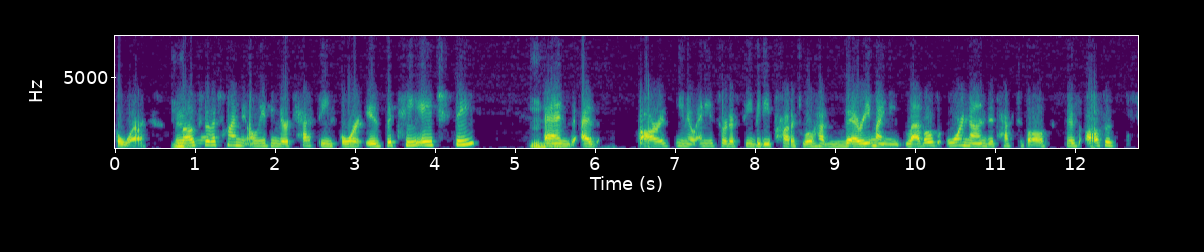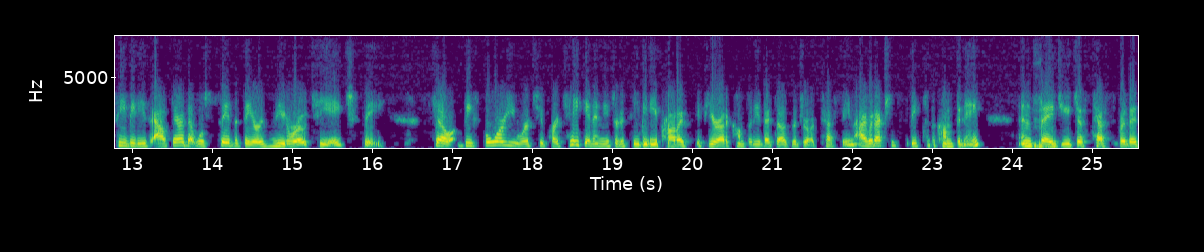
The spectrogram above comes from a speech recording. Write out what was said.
for. Mm-hmm. Most of the time, the only thing they're testing for is the THC. Mm-hmm. And as ours, you know, any sort of CBD product will have very minute levels or non detectable. There's also CBDs out there that will say that they are zero THC. So before you were to partake in any sort of CBD product, if you're at a company that does the drug testing, I would actually speak to the company and say, mm-hmm. do you just test for the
